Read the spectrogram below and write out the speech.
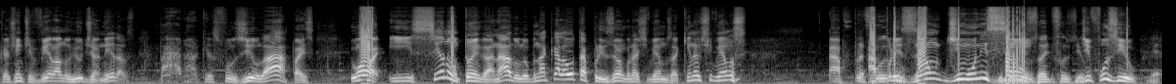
que a gente vê lá no Rio de Janeiro, aqueles fuzil lá, rapaz. Ó, e se eu não estou enganado, Lobo, naquela outra prisão que nós tivemos aqui, nós tivemos a, a, prisão de munição. De, munição de fuzil. De fuzil. É.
